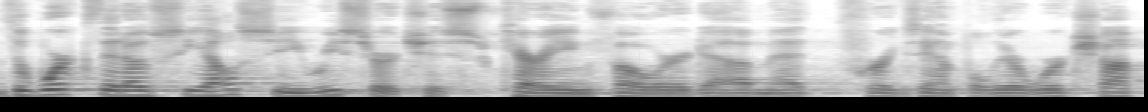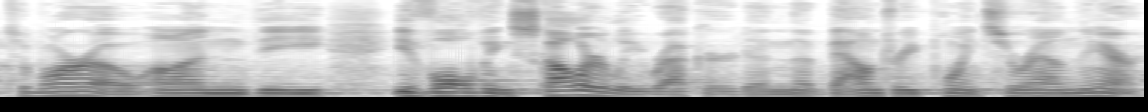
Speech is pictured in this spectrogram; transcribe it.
the work that OCLC Research is carrying forward um, at, for example, their workshop tomorrow on the evolving scholarly record and the boundary points around there.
